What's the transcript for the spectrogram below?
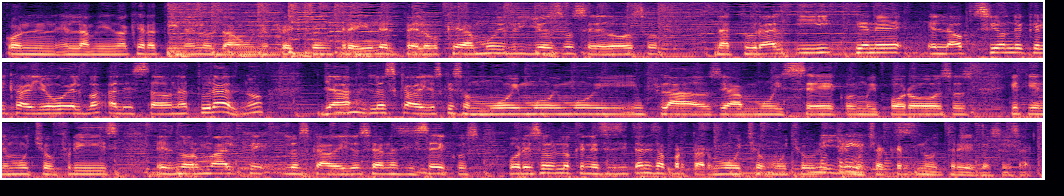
con en la misma queratina, nos da un efecto increíble, el pelo queda muy brilloso, sedoso, natural y tiene la opción de que el cabello vuelva al estado natural, ¿no? Ya los cabellos que son muy, muy, muy inflados, ya muy secos, muy porosos, que tienen mucho frizz, es normal que los cabellos sean así secos. Por eso lo que necesitan es aportar mucho, mucho brillo y mucha nutrirlos, exacto.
